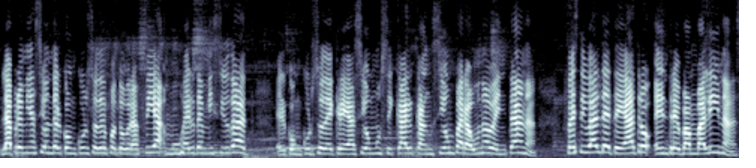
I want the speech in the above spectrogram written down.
la premiación del concurso de fotografía Mujer de mi Ciudad, el concurso de creación musical Canción para una Ventana, Festival de Teatro Entre Bambalinas,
